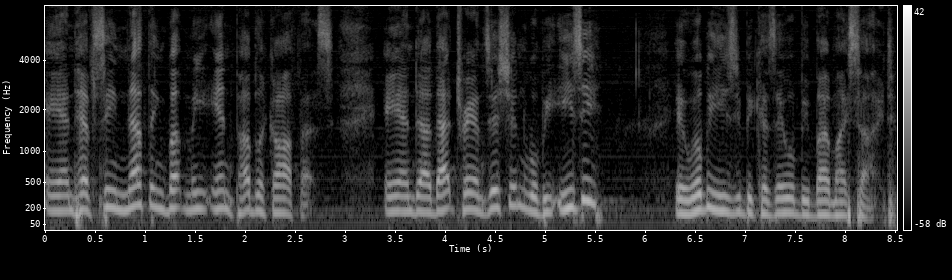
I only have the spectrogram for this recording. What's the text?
and have seen nothing but me in public office. And uh, that transition will be easy. It will be easy because they will be by my side.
